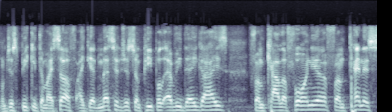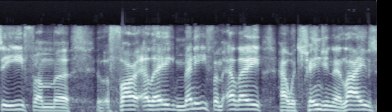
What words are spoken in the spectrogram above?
I'm just speaking to myself. I get messages from people every day, guys, from California, from Tennessee, from uh, far LA, many from LA, how it's changing their lives.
